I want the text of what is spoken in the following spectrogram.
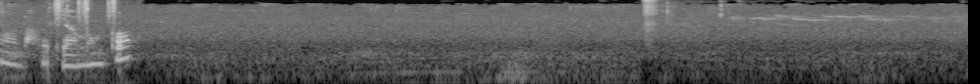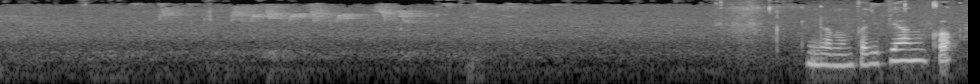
Allora, vediamo un po'. Aggiungiamo un po' di bianco.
